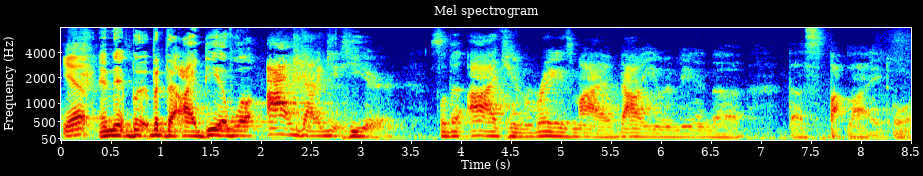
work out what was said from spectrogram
Yeah. And then, but but the idea of well, I've gotta get here so that I can raise my value and be in the the spotlight or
